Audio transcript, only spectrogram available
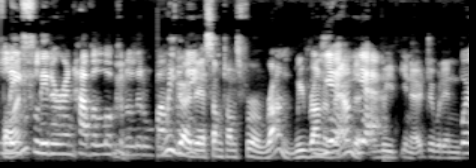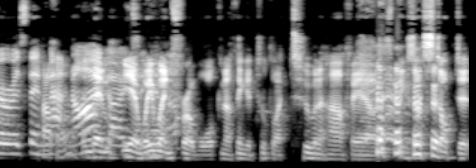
leaf litter and have a look at a mm. little. We go there sometimes for a run. We run Yeah, around it yeah. and we, you know, do it in. Whereas then Half Matt an and. I And then, go. yeah, we went for a walk, and I think it took like two and a half hours because I stopped at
